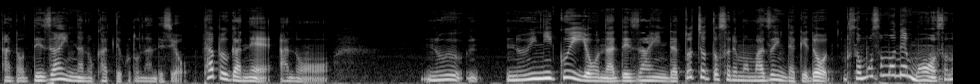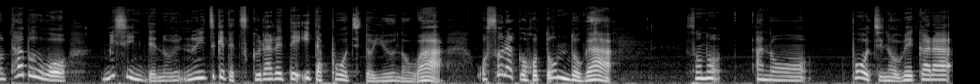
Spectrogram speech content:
あのデザインなのかってことなんですよ。タブがね、あの、縫いにくいようなデザインだとちょっとそれもまずいんだけど、そもそもでもそのタブをミシンで縫い付けて作られていたポーチというのは、おそらくほとんどが、その、あの、ポーチの上から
